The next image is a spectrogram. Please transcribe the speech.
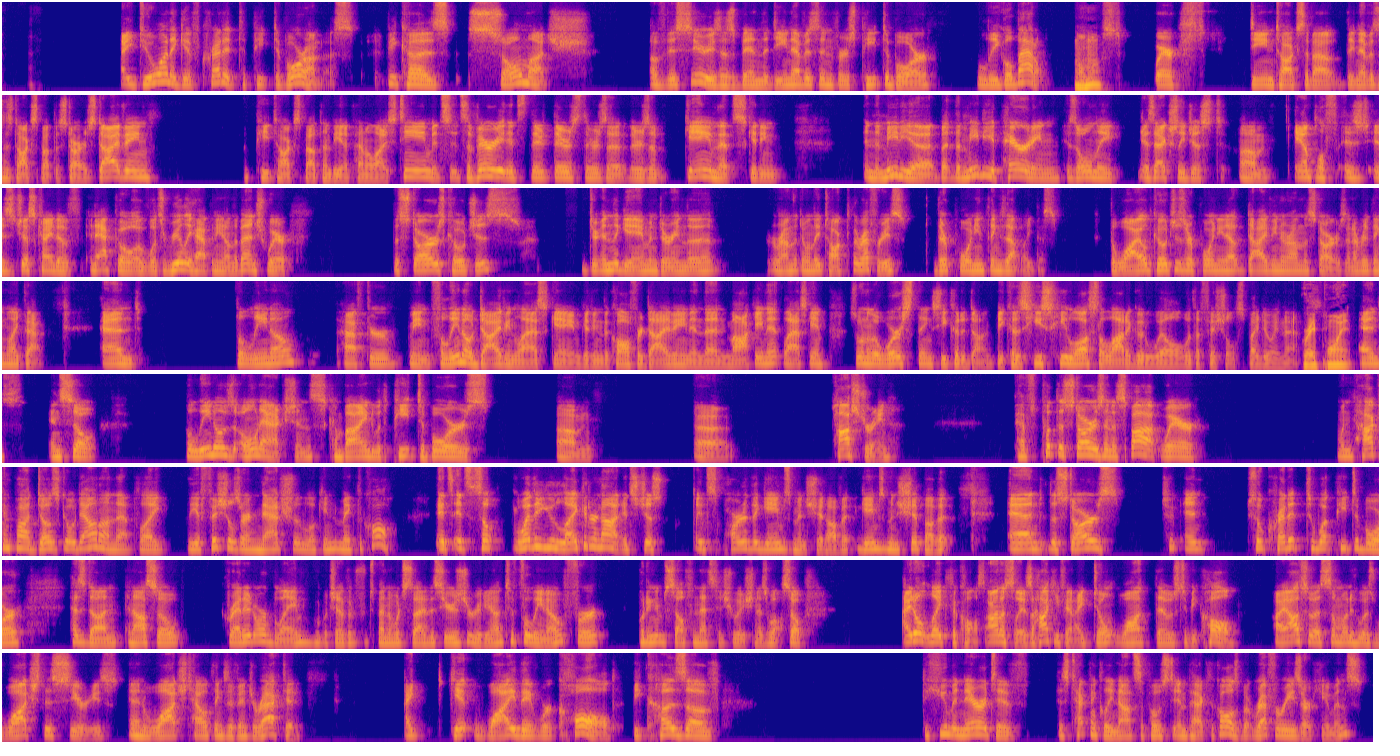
I do want to give credit to Pete DeBoer on this because so much of this series has been the Dean Evason versus Pete DeBoer legal battle, mm-hmm. almost, where Dean talks about the Evason's talks about the Stars diving. Pete talks about them being a penalized team. It's it's a very it's there, there's there's a there's a game that's getting in the media, but the media parroting is only is actually just um amplify is is just kind of an echo of what's really happening on the bench where the stars coaches during the game and during the around the when they talk to the referees they're pointing things out like this the wild coaches are pointing out diving around the stars and everything like that and Foligno after I mean Foligno diving last game, getting the call for diving and then mocking it last game. It's one of the worst things he could have done because he's he lost a lot of goodwill with officials by doing that. Great point. And and so Foligno's own actions combined with Pete DeBoer's um uh posturing have put the stars in a spot where when Hakanpää does go down on that play, the officials are naturally looking to make the call. It's it's so whether you like it or not, it's just it's part of the gamesmanship of it, gamesmanship of it, and the Stars. To, and so credit to what Pete DeBoer has done, and also credit or blame, whichever depending on which side of the series you're reading on, to Foligno for putting himself in that situation as well. So I don't like the calls honestly. As a hockey fan, I don't want those to be called. I also, as someone who has watched this series and watched how things have interacted, I get why they were called because of the human narrative is technically not supposed to impact the calls, but referees are humans,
